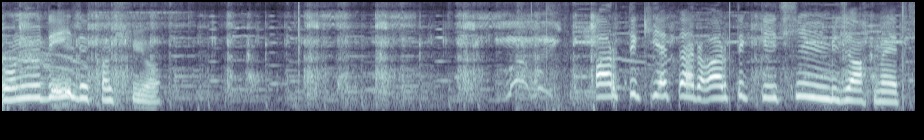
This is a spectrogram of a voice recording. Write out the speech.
Donuyor değil de kaçıyor. Artık yeter. Artık geçsin bir zahmet.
